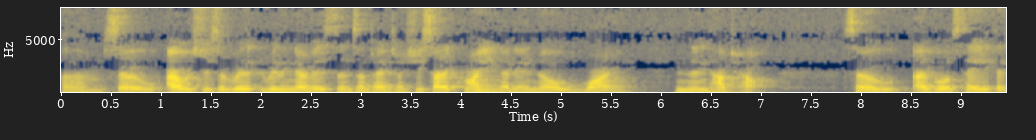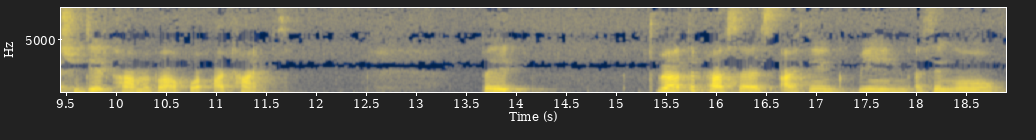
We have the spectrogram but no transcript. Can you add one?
Um, so I was just re- really nervous, and sometimes when she started crying, I didn't know why and then how to help. So I will say that she did come about four or five times. But throughout the process, I think being a single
